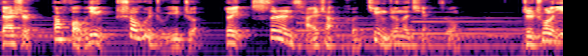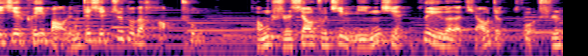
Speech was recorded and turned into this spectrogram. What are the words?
但是他否定社会主义者。对私人财产和竞争的谴责，指出了一些可以保留这些制度的好处，同时消除其明显罪恶的调整措施。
